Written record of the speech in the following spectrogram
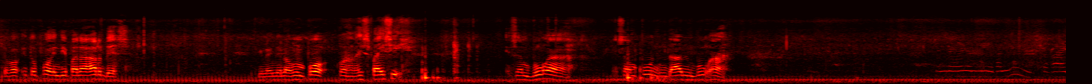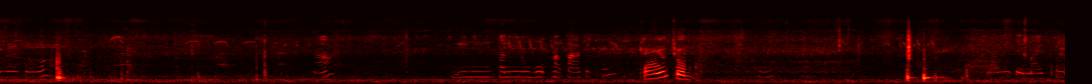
Ito po, ito po hindi pa na-harvest. Tingnan nyo naman po, mga ka-spicy. Isang bunga. Isang pun, daming bunga. Kanino mo papakit ko? Sa YouTube. Kay Mikey.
